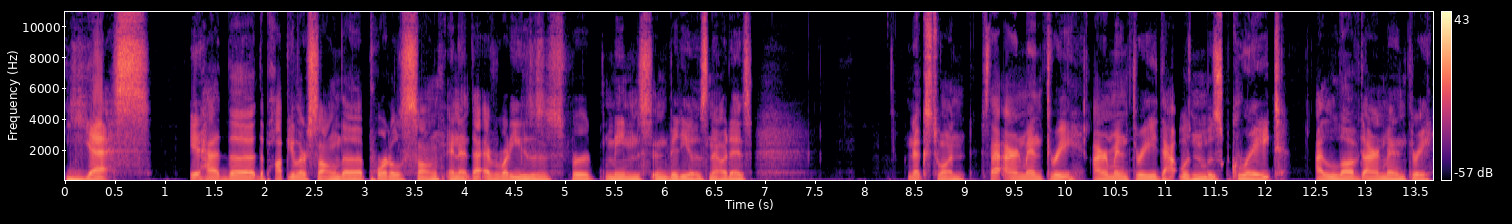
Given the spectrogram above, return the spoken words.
Yes, it had the the popular song, the Portals song in it that everybody uses for memes and videos nowadays. Next one is that Iron Man three. Iron Man three. That one was great. I loved Iron Man three.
